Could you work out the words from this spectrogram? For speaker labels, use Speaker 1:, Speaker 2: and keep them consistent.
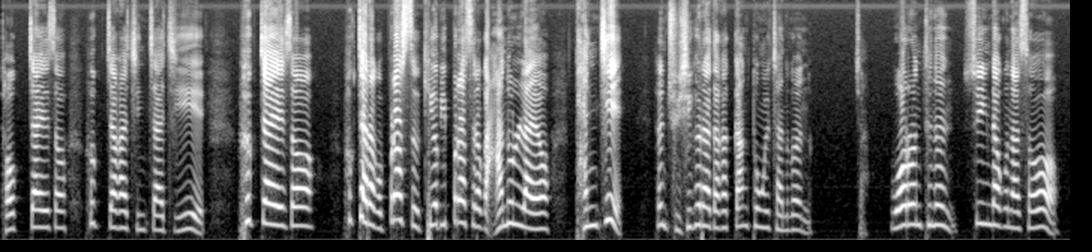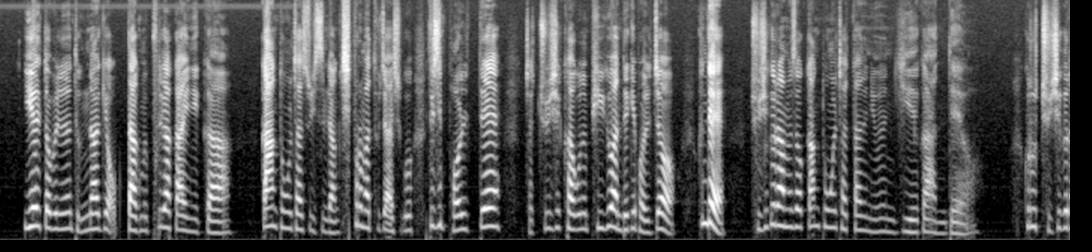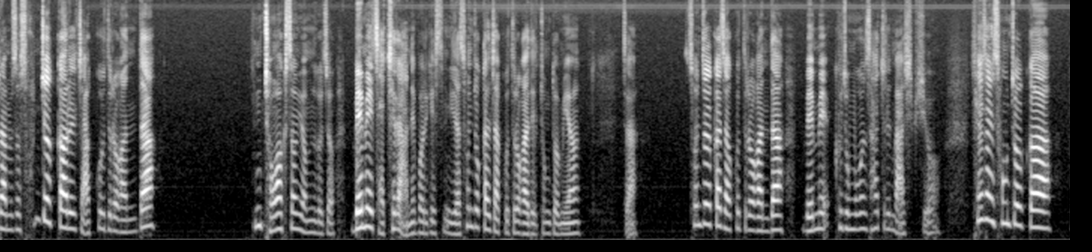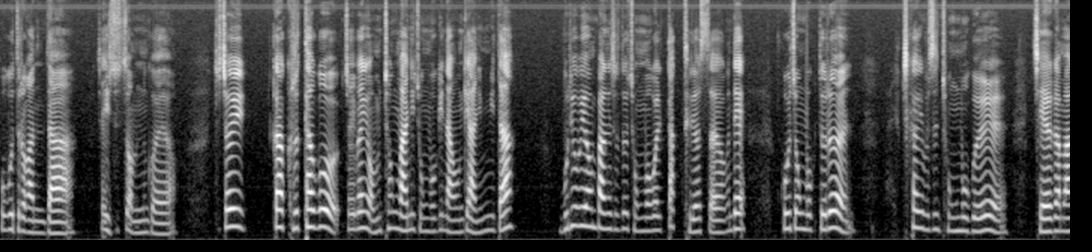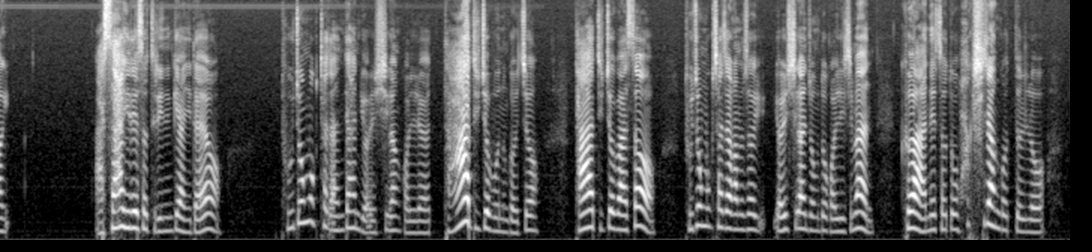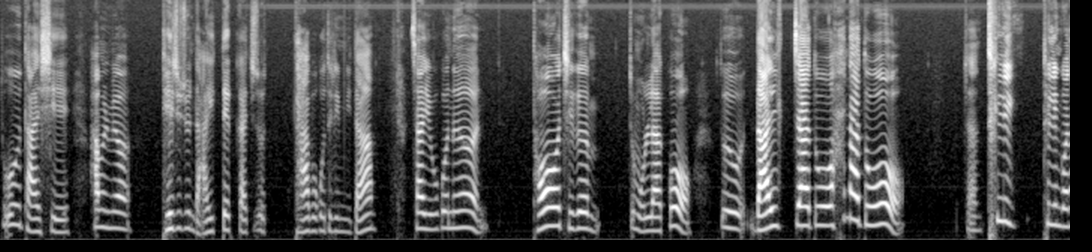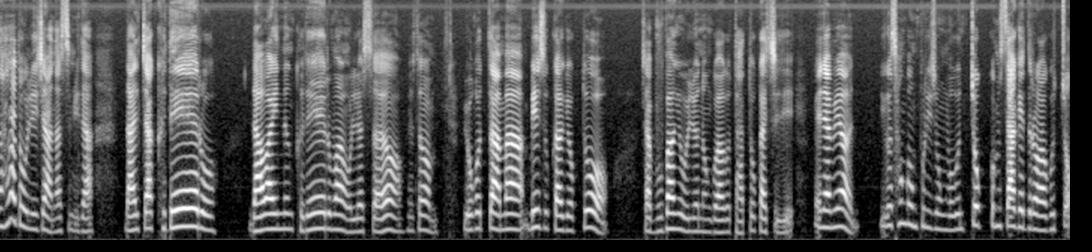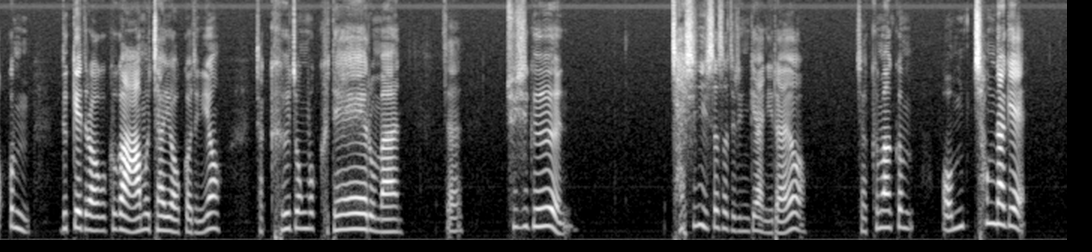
Speaker 1: 적자에서 흑자가 진짜지 흑자에서 흑자라고 플러스 기업이 플러스라고 안 올라요. 단지 전 주식을 하다가 깡통을 차는 건 자, 워런트는 수익 나고 나서 ELW는 등락이 없다. 그러면 풀이가 까이니까 깡통을 찰 수 있습니다. 10%만 투자하시고 대신 벌때 주식하고는 비교 안 되게 벌죠. 근데 주식을 하면서 깡통을 찼다는 이유는 이해가 안 돼요. 그리고 주식을 하면서 손절가를 잡고 들어간다? 음, 정확성이 없는 거죠. 매매 자체를 안 해버리겠습니다. 손절가 잡고 들어가야 될 정도면. 자, 손절가 잡고 들어간다. 매매, 그 종목은 사지 마십시오. 세상에 손절가 보고 들어간다. 자, 있을 수 없는 거예요. 저희가 그렇다고 저희 방에 엄청 많이 종목이 나온 게 아닙니다. 무료 회원방에서도 종목을 딱 드렸어요. 근데 그 종목들은 솔직하게 무슨 종목을 제가 막 아싸 이래서 드리는 게 아니라요. 두 종목 찾았는데 한 10시간 걸려요. 다 뒤져보는 거죠. 다 뒤져봐서 두 종목 찾아가면서 10시간 정도 걸리지만 그 안에서도 확실한 것들로 또 다시 하물며 대주주 나이대까지도 다 보고 드립니다. 자, 요거는 더 지금 좀 올랐고 또 날짜도 하나도 자, 틀리, 틀린 건 하나도 올리지 않았습니다. 날짜 그대로 나와 있는 그대로만 올렸어요. 그래서 요것도 아마 매수 가격도 자 무방에 올려놓은 거하고 다 똑같이 왜냐면 이거 성공풀이 종목은 조금 싸게 들어가고 조금 늦게 들어가고 그거 아무 차이 없거든요. 자 그 종목 그대로만 자 주식은 자신이 있어서 드린 게 아니라요. 자 그만큼 엄청나게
